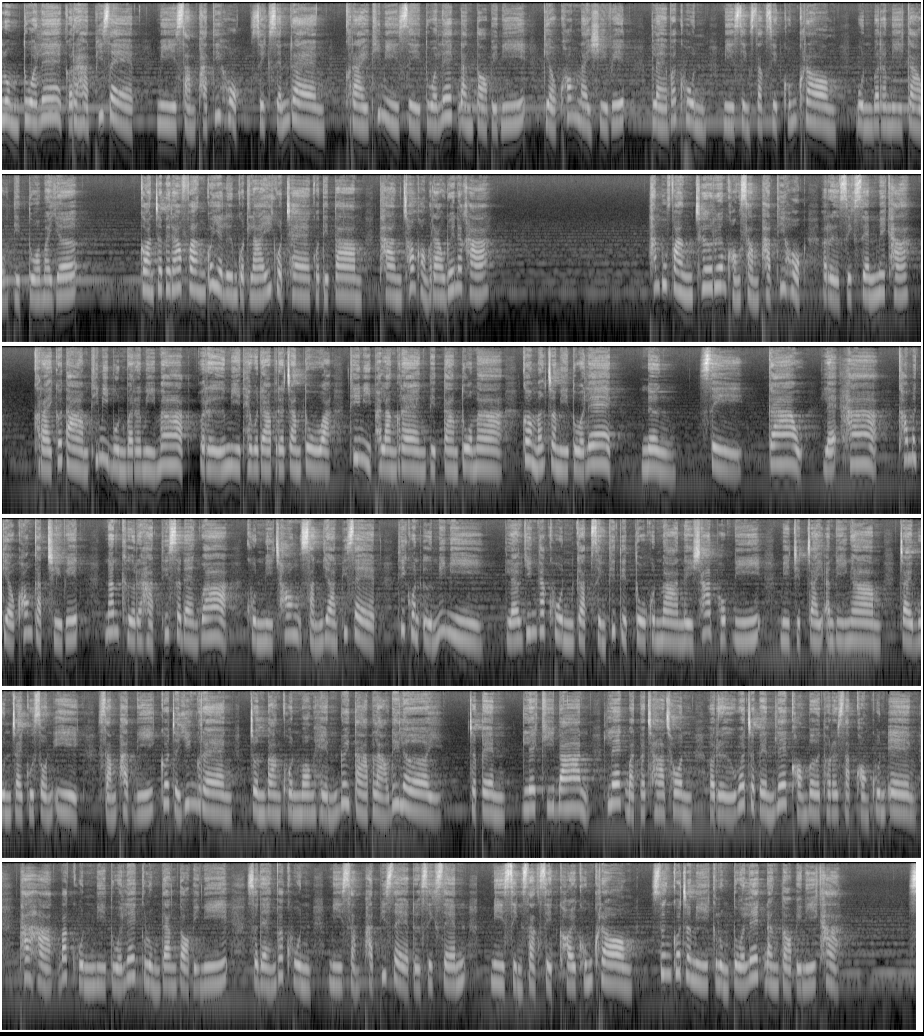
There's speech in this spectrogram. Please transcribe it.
กลุ่มตัวเลขรหัสพิเศษ มีสัมผัสที่ 6 ซิกเซนแรง ใครที่มี 4 ตัวเลขดังต่อไปนี้ เกี่ยวข้องในชีวิต แปลว่าคุณมีสิ่งศักดิ์สิทธิ์คุ้มครอง บุญบารมีเก่าติดตัวมาเยอะ ก่อนจะไปรับฟังก็อย่าลืมกดไลค์ กดแชร์ กดติดตาม ทางช่องของเราด้วยนะคะ ท่านผู้ฟังเชื่อเรื่องของสัมผัสที่ 6 หรือซิกเซนไหมคะ ใครก็ตามที่มีบุญบารมีมาก หรือมีเทวดาประจำตัวที่มีพลังแรงติดตามตัวมา ก็มักจะมีตัวเลข 1 4 9 และ 5 เข้ามาเกี่ยวข้องกับชีวิต นั่นคือรหัสที่แสดงว่า คุณมีช่องสัญญาณพิเศษที่คนอื่นไม่มี แล้วยิ่งถ้าคุณกับสิ่งที่ติดตัวคุณมาในชาติภพนี้ มีจิตใจอันดีงาม ใจบุญใจกุศลอีก สัมผัสนี้ก็จะยิ่งแรง จนบางคนมองเห็นด้วยตาเปล่าได้เลย จะเป็นเลขที่บ้าน เลขบัตรประชาชน หรือว่าจะเป็นเลขของเบอร์โทรศัพท์ของคุณเอง ถ้าหากว่าคุณมีตัวเลขกลุ่มดังต่อไปนี้ แสดงว่าคุณมีสัมผัสพิเศษหรือซิกเซนมีสิ่งศักดิ์สิทธิ์คอยคุ้มครอง ซึ่งก็จะมีกลุ่มตัวเลขดังต่อไปนี้ค่ะ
